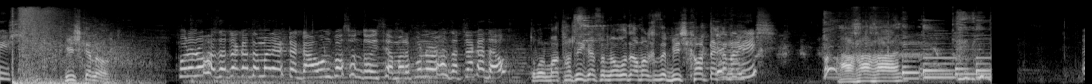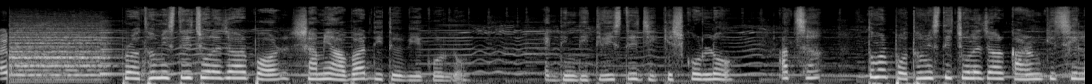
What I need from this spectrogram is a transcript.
বিশ। বিষ কেন? পনেরো হাজার টাকা তোমার একটা গাউন পছন্দ হয়েছে আমার পনেরো হাজার টাকা দাও। তোমার মাথা ঠিক আছে নগদ আমার কাছে বিষ খাওয়ার টাকা নাই। বিশ। প্রথম স্ত্রী চলে যাওয়ার পর স্বামী আবার দ্বিতীয় বিয়ে করল। একদিন দ্বিতীয় স্ত্রী জিজ্ঞেস করল আচ্ছা তোমার প্রথম স্ত্রী চলে যাওয়ার কারণ কি ছিল?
